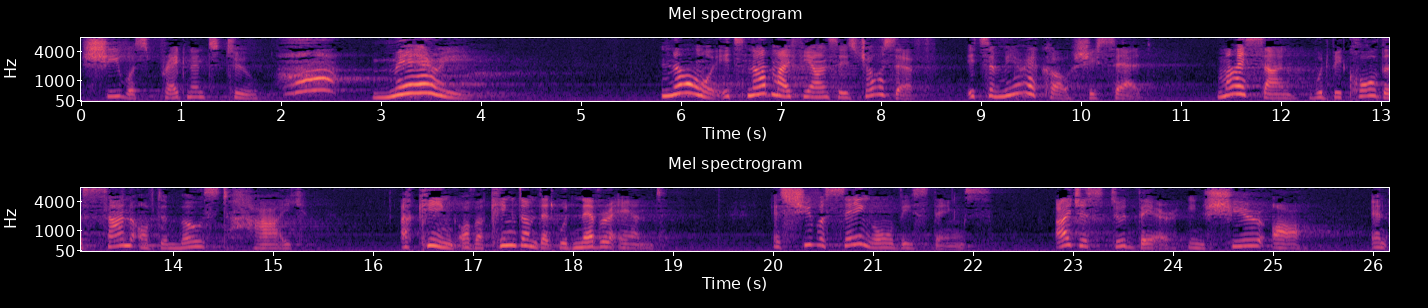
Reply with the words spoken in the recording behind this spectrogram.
She was pregnant too. Mary! No, it's not my fiance's Joseph. It's a miracle, she said. My son would be called the Son of the Most High, a king of a kingdom that would never end. As she was saying all these things, I just stood there in sheer awe, and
